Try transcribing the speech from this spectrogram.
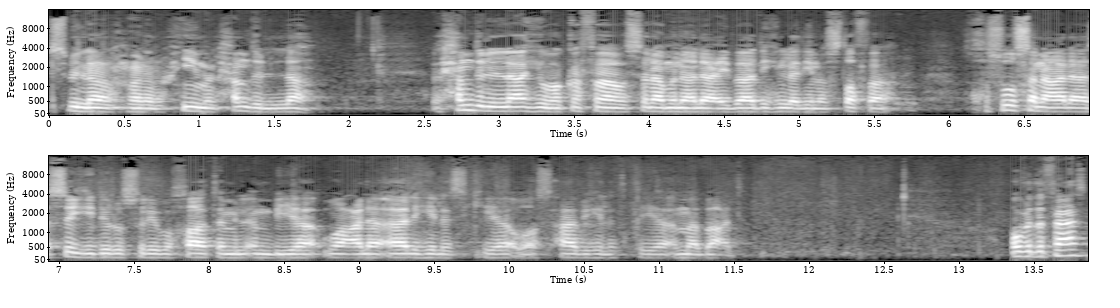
بسم الله الرحمن الرحيم الحمد لله الحمد لله وكفى وسلام على عباده الذين اصطفى خصوصا على سيد الرسل وخاتم الأنبياء وعلى آله الأزكياء وأصحابه الأتقياء أما بعد Over the fast,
